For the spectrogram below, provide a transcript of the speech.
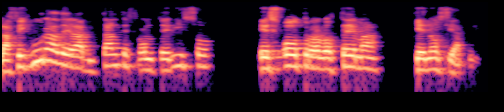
La figura del habitante fronterizo es otro de los temas que no se aplica.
